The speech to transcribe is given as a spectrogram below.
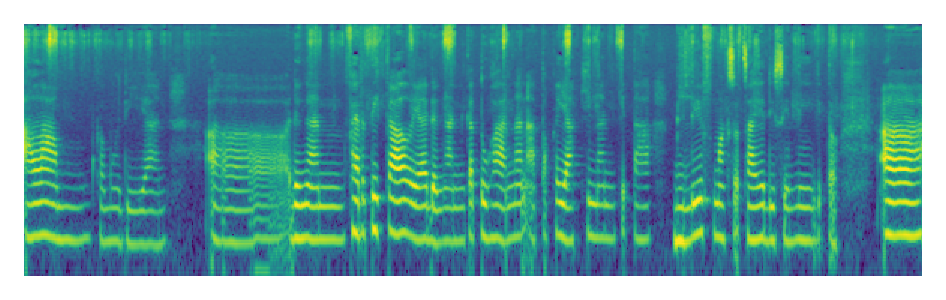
alam kemudian uh, dengan vertikal ya dengan ketuhanan atau keyakinan kita belief maksud saya di sini gitu. Uh,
